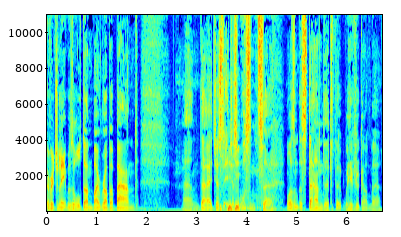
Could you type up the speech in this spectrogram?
originally, it was all done by rubber band, and uh, it just it just wasn't uh, wasn't the standard that we've got now.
